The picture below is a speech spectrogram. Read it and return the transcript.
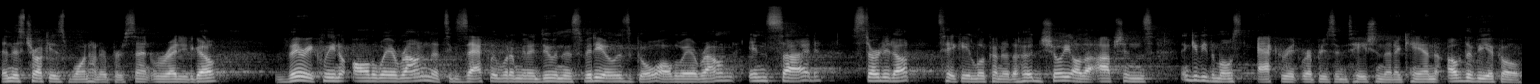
and this truck is 100% ready to go very clean all the way around and that's exactly what I'm going to do in this video is go all the way around inside, start it up, take a look under the hood, show you all the options and give you the most accurate representation that I can of the vehicle.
